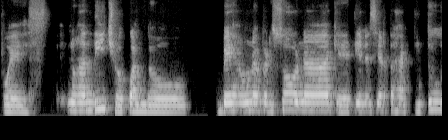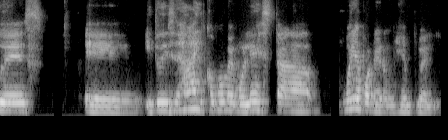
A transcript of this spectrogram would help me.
pues nos han dicho cuando ves a una persona que tiene ciertas actitudes eh, y tú dices, ay, ¿cómo me molesta? Voy a poner un ejemplo, el,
